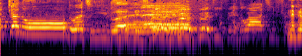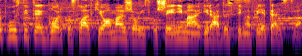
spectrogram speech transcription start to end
un canon doit-il faire Ne propustite gorko slatki omaž o iskušenjima i radostima prijateljstva.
